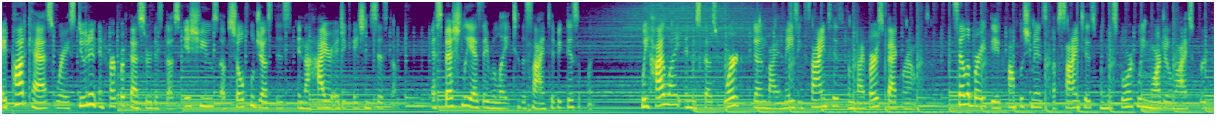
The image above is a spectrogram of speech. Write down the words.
a podcast where a student and her professor discuss issues of social justice in the higher education system, especially as they relate to the scientific discipline. We highlight and discuss work done by amazing scientists from diverse backgrounds, celebrate the accomplishments of scientists from historically marginalized groups,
